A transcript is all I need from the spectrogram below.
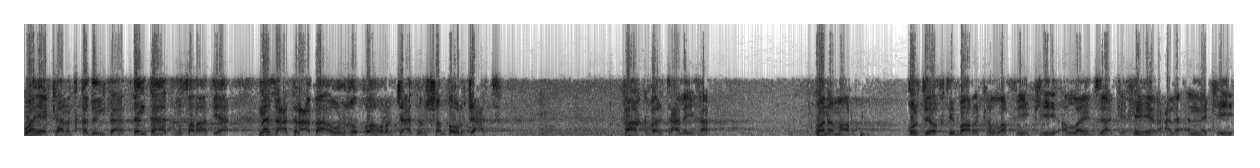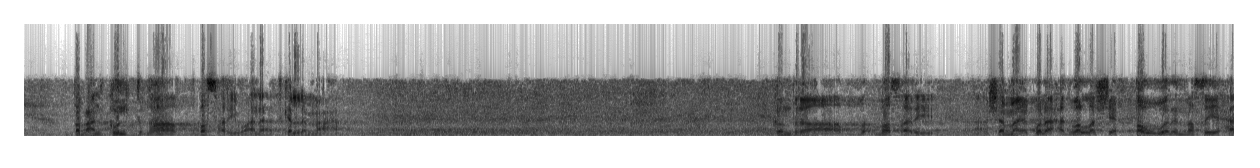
وهي كانت قد انتهت. انتهت من صلاتها نزعت العباءة والغطوة ورجعتها في الشنطة ورجعت. فأقبلت عليها وأنا مار. قلت يا أختي بارك الله فيك الله يجزاك خير على أنك طبعا كنت غاض بصري وأنا أتكلم معها. كنت غاض بصري عشان ما يقول أحد والله الشيخ طول النصيحة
